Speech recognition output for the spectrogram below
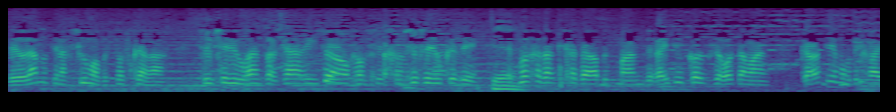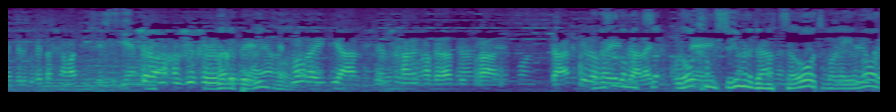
ולעולם לא תנחשו מה בסוף קרה. שלי הוא רן החמשיר שלי הוא כזה. כן. אתמול חזרתי חזרה בזמן, וראיתי את כל גזרות המן. קראתי למרדכי, ולפתע שמעתי שפגיע... שלום, שלי הוא אבל כזה. אתמול ראיתי אח שזכה מחברת בפרס. צעקתי לו ועליי הצ- פיקוד לא רק חמשירים, אלא גם הצעות ורעיונות.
